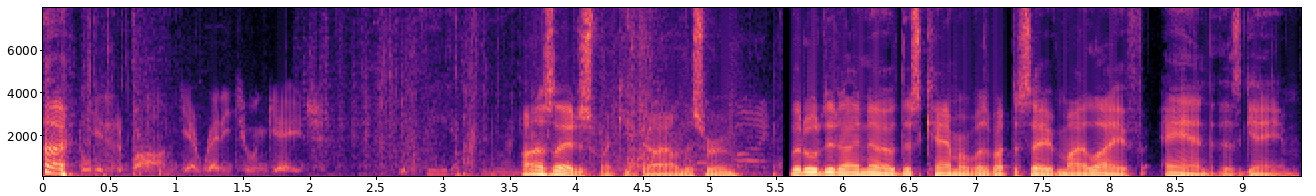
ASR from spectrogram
A bomb. Get ready to engage. Feed up and running. Honestly, I just want to keep an eye on this room. Little did I know this camera was about to save my life and this game.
